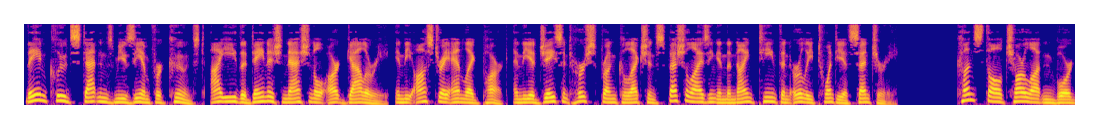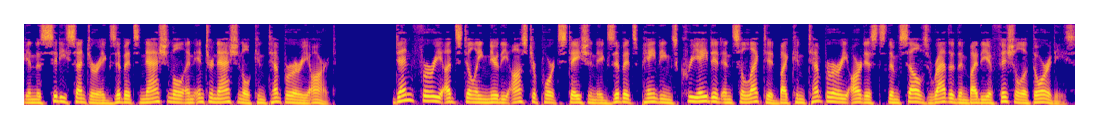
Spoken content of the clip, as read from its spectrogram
They include Statens Museum for Kunst, i.e. the Danish National Art Gallery, in the Østre Anlæg Park, and the adjacent Hirschsprung collection specializing in the 19th and early 20th century. Kunsthal Charlottenborg in the city centre exhibits national and international contemporary art. Den Frie Udstilling near the Osterport station exhibits paintings created and selected by contemporary artists themselves rather than by the official authorities.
